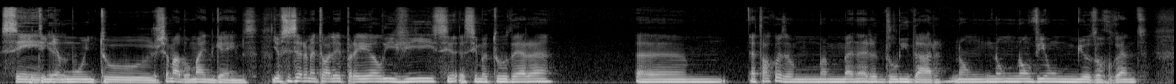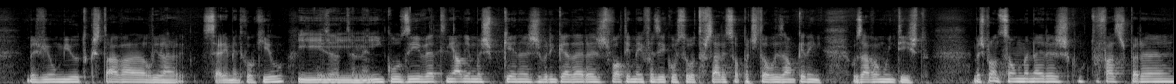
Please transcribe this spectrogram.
Sim, E tinha ele- muito chamado Mind Games. E eu sinceramente olhei para ele e vi, acima de tudo, era hum, a tal coisa, uma maneira de lidar. Não, não, não vi um miúdo arrogante, mas vi um miúdo que estava a lidar seriamente com aquilo. E Exatamente. inclusive tinha ali umas pequenas brincadeiras, volta e meia fazia com o seu adversário só para destabilizar um bocadinho. Usava muito isto. Mas pronto, são maneiras que tu fazes para.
